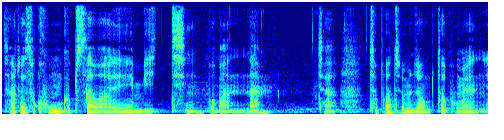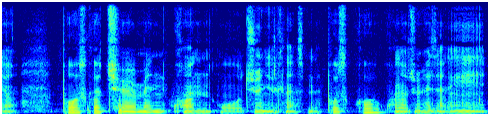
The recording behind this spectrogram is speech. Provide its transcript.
자, 그래서 공급사와의 미팅, 뭐 만남. 자, 첫 번째 문장부터 보면요. 포스코 체어맨 권오준 이렇게 나왔습니다. 포스코 권오준 회장이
